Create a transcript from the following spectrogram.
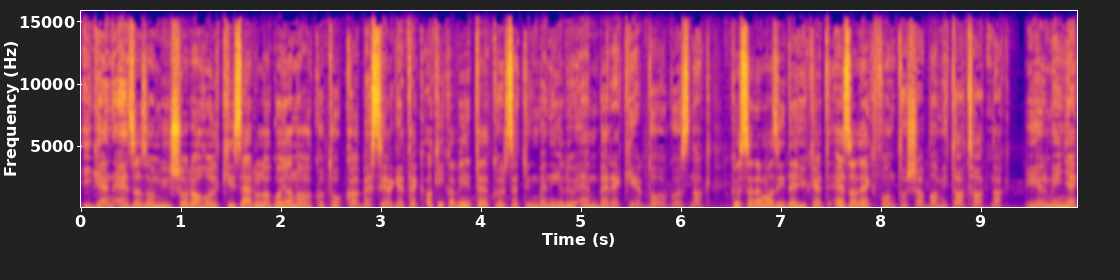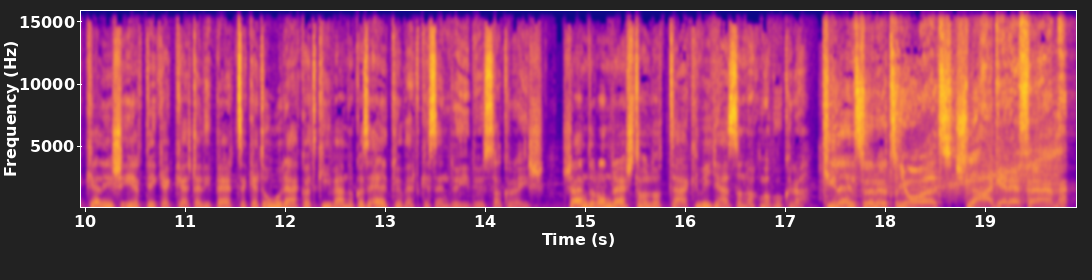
Igen, ez az a műsor, ahol kizárólag olyan alkotókkal beszélgetek, akik a vételkörzetünkben élő emberekért dolgoznak. Köszönöm az idejüket, ez a legfontosabb, amit adhatnak. Élményekkel és értékekkel teli perceket, órákat kívánok az elkövetkezendő időszakra is. Sándor Andrást hallották, vigyázzanak magukra! 958! Sláger FM!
